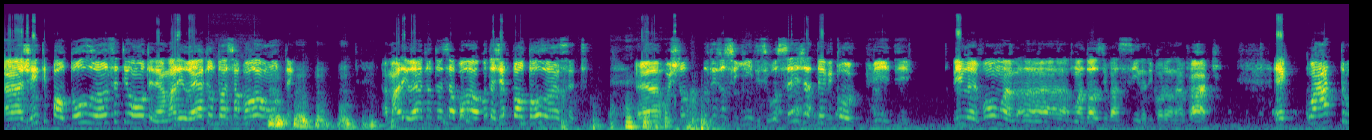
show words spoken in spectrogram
A gente pautou o Lancet ontem, né? A Marileia cantou essa bola ontem. A Marileia cantou essa bola ontem, a gente pautou o Lancet. É, o estudo diz o seguinte: se você já teve Covid e levou uma, uma dose de vacina de Coronavac, é quatro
